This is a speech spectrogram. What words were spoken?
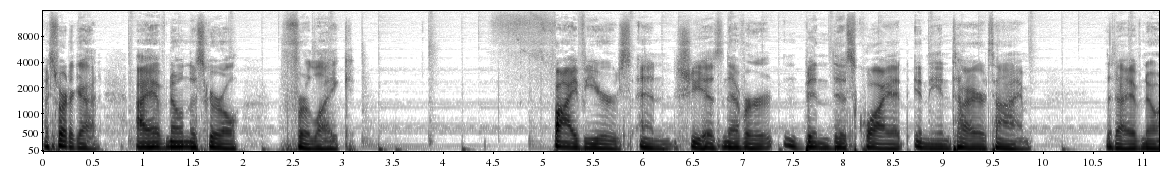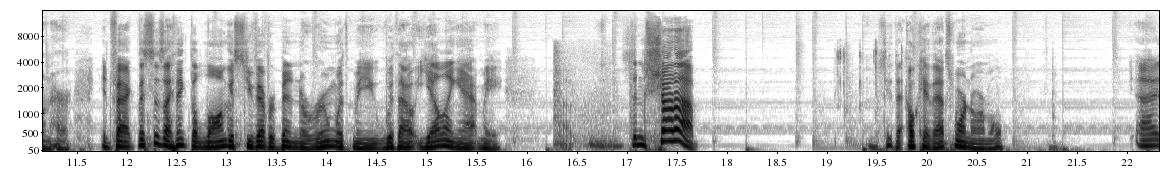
I swear to God, I have known this girl for like five years, and she has never been this quiet in the entire time that I have known her. In fact, this is, I think, the longest you've ever been in a room with me without yelling at me. Uh, then shut up. See that? Okay, that's more normal. Uh,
